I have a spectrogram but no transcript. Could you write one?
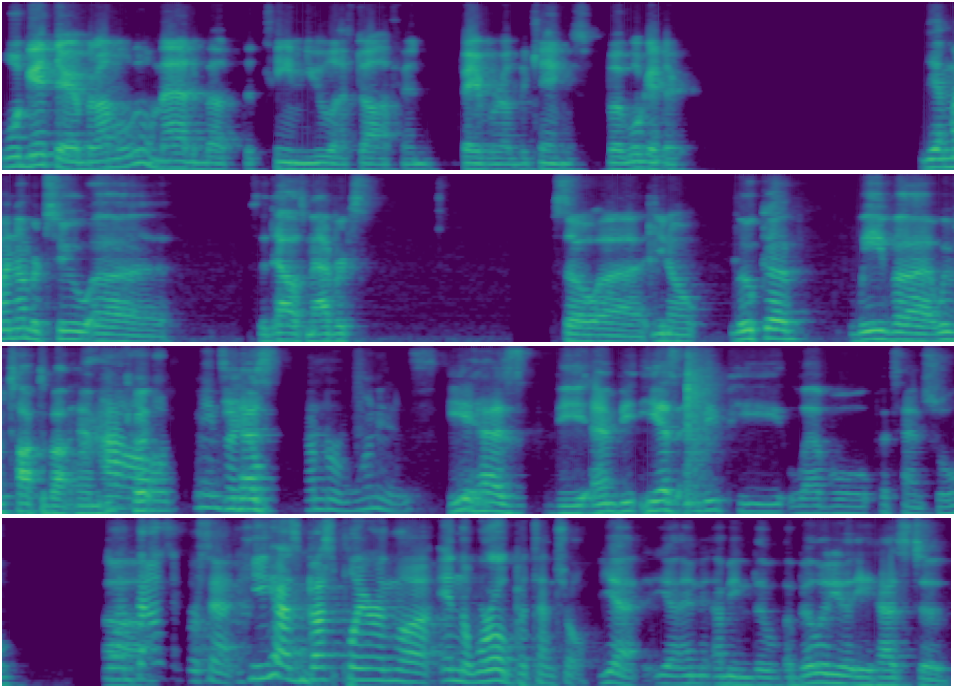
We'll get there, but I'm a little mad about the team you left off in favor of the Kings. But we'll get there. Yeah, my number two uh, is the Dallas Mavericks. So uh, you know, Luka, we've uh, we've talked about him. He could that means he I has- know number one is. he has the MV he has MVP level potential. One Uh, thousand percent. He has best player in the in the world potential. Yeah, yeah, and I mean the ability that he has to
